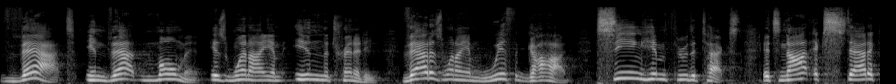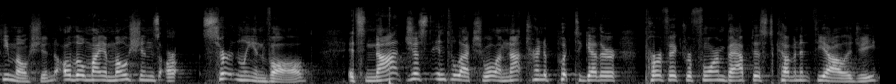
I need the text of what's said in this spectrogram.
that, in that moment, is when I am in the Trinity. That is when I am with God, seeing Him through the text. It's not ecstatic emotion, although my emotions are certainly involved. It's not just intellectual. I'm not trying to put together perfect Reformed Baptist covenant theology,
